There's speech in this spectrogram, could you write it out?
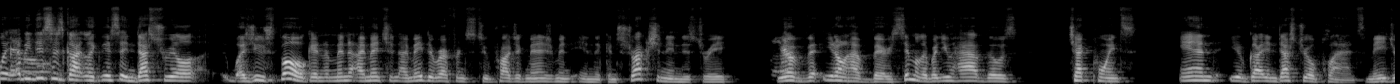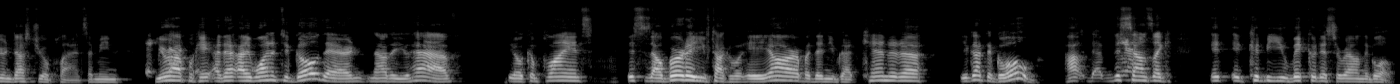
Well, I mean, this has got like this industrial, as you spoke, and I mean, I mentioned, I made the reference to project management in the construction industry. You have, you don't have very similar, but you have those checkpoints, and you've got industrial plants, major industrial plants. I mean, your Exactly. application. I, I wanted to go there now that you have, you know, compliance. This is Alberta. You've talked about AER, but then you've got Canada. You got the globe. How this Yeah. sounds like it, it could be ubiquitous around the globe,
